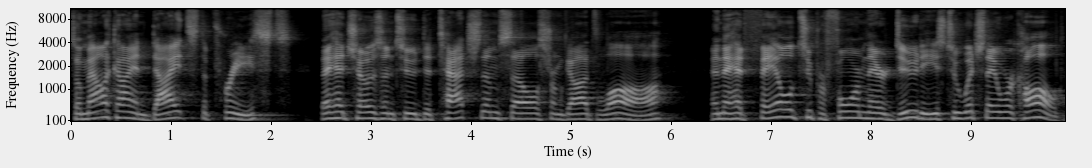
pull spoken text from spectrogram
So Malachi indicts the priests. They had chosen to detach themselves from God's law, and they had failed to perform their duties to which they were called.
